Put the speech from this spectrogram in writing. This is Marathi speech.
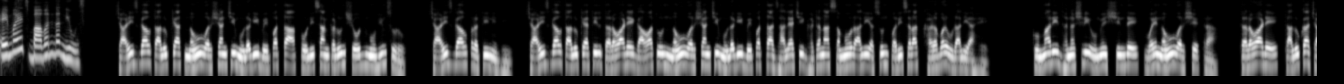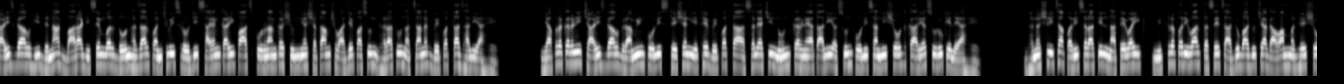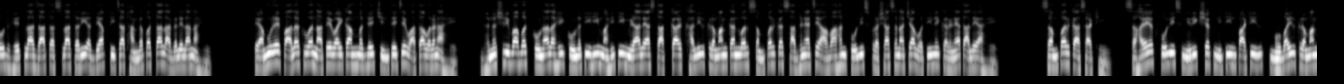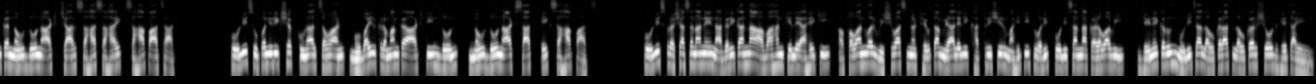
एमएच बावन्न न्यूज. चाळीसगाव तालुक्यात नऊ वर्षांची मुलगी बेपत्ता पोलिसांकडून शोध मोहीम सुरू. चाळीसगाव प्रतिनिधी. चाळीसगाव तालुक्यातील तरवाडे गावातून नऊ वर्षांची मुलगी बेपत्ता झाल्याची घटना समोर आली असून परिसरात खळबळ उडाली आहे. कुमारी धनश्री उमेश शिंदे वय नऊ वर्षे रा. तरवाडे तालुका चाळीसगाव ही दिनांक बारा डिसेंबर दोन हजार पंचवीस रोजी सायंकाळी पाच पूर्णांक शून्य शतांश वाजेपासून घरातून अचानक बेपत्ता झाली आहे. या प्रकरणी चाळीसगाव ग्रामीण पोलीस स्टेशन येथे बेपत्ता असल्याची नोंद करण्यात आली असून पोलिसांनी शोध कार्य सुरू केले आहे. धनश्रीचा परिसरातील नातेवाईक मित्रपरिवार तसेच आजूबाजूच्या गावांमध्ये शोध घेतला जात असला तरी अद्याप तिचा थांगपत्ता लागलेला नाही. त्यामुळे पालक व नातेवाईकांमध्ये चिंतेचे वातावरण आहे. धनश्रीबाबत कोणालाही कोणतीही माहिती मिळाल्यास तात्काळ खालील क्रमांकांवर संपर्क साधण्याचे आवाहन पोलीस प्रशासनाच्या वतीने करण्यात आले आहे. संपर्कासाठी सहाय्यक पोलीस निरीक्षक नितीन पाटील मोबाईल क्रमांक नऊ दोन आठ चार सहा सहा एक सहा पाच आठ. पोलीस उपनिरीक्षक कुणाल चव्हाण मोबाईल क्रमांक आठ तीन दोन नऊ दोन आठ सात एक सहा पाच. पोलीस प्रशासनाने नागरिकांना आवाहन केले आहे की अफवांवर विश्वास न ठेवता मिळालेली खात्रीशीर माहिती त्वरित पोलिसांना कळवावी जेणेकरून मुलीचा लवकरात लवकर शोध घेता येईल.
